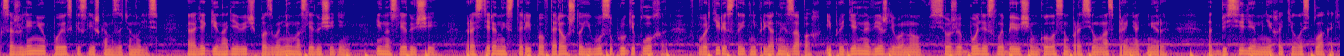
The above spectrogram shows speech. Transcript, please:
К сожалению, поиски слишком затянулись. Олег Геннадьевич позвонил на следующий день и на следующий. Растерянный старик повторял, что его супруге плохо, в квартире стоит неприятный запах и предельно вежливо, но все же более слабеющим голосом просил нас принять меры. От бессилия мне хотелось плакать.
